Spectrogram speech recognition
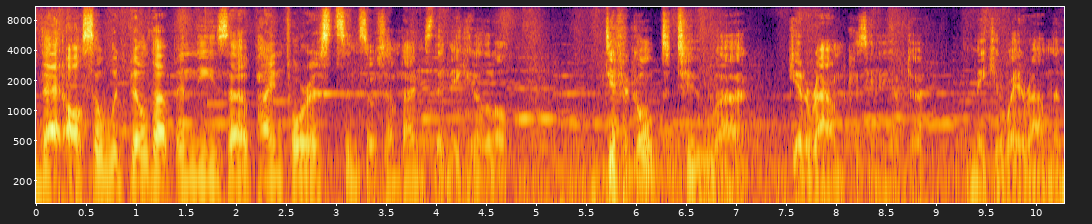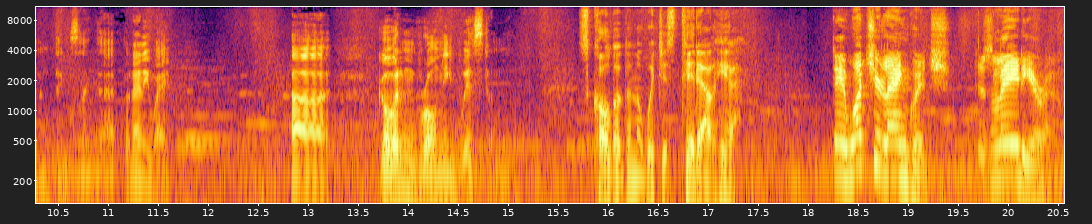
that also would build up in these uh, pine forests, and so sometimes they make it a little difficult to uh, get around because you know you have to make your way around them and things like that. But anyway, uh, go ahead and roll me wisdom. It's colder than a witch's tit out here. Hey, what's your language? There's a lady around.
